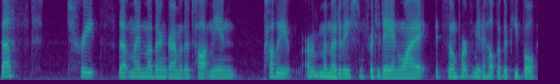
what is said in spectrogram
best traits that my mother and grandmother taught me, and probably are my motivation for today and why it's so important for me to help other people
